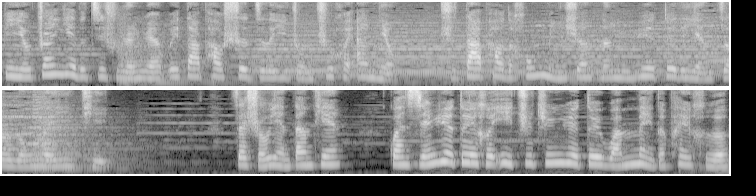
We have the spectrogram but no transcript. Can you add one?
并由专业的技术人员为大炮设计了一种智慧按钮，使大炮的轰鸣声能与乐队的演奏融为一体。在首演当天，管弦乐队和一支军乐队完美的配合。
